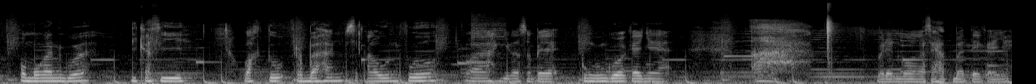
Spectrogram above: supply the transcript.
omongan gue dikasih waktu rebahan setahun full. Wah gila sampai punggung gue kayaknya ah badan gue nggak sehat banget deh kayaknya.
